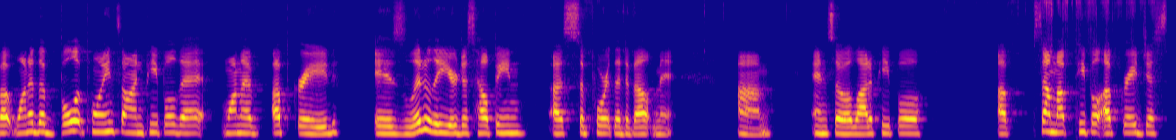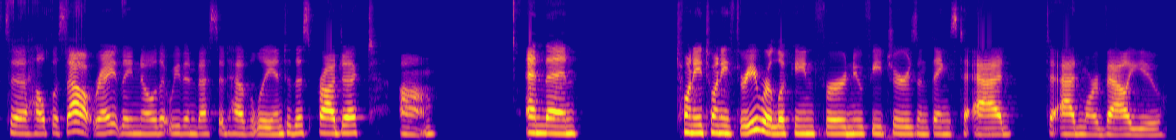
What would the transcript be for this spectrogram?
but one of the bullet points on people that want to upgrade is literally you're just helping us support the development. Um, and so a lot of people up some up people upgrade just to help us out, right? They know that we've invested heavily into this project. Um, and then 2023, we're looking for new features and things to add to add more value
